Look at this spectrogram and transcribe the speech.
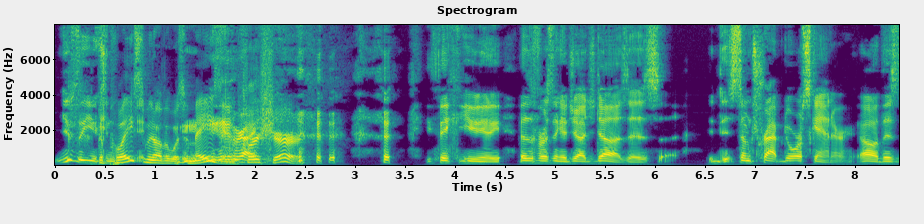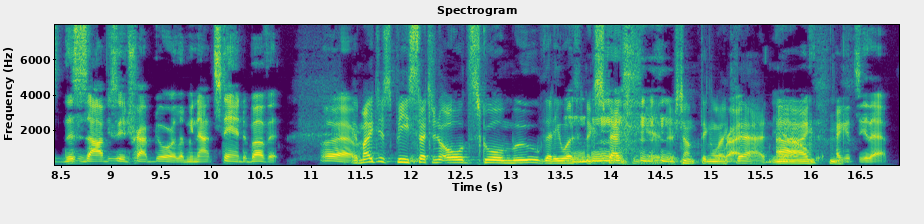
usually you The can placement of it was amazing, Right. for sure. you think you that's the first thing a judge does is uh, some trapdoor scanner. Oh, this this is obviously a trapdoor. Let me not stand above it. Whatever. It might just be such an old school move that he wasn't expecting it or something like Right. that, you know? Ah, I, I could see that.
